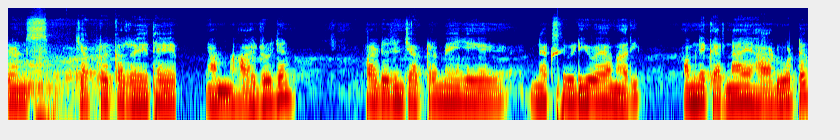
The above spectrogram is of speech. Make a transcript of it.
स्टूडेंट्स चैप्टर कर रहे थे हम हाइड्रोजन हाइड्रोजन चैप्टर में ये नेक्स्ट वीडियो है हमारी हमने करना है हार्ड वाटर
